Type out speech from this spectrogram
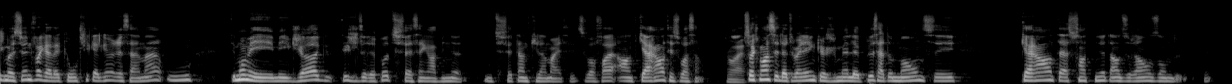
je me souviens une fois j'avais coaché quelqu'un récemment où tu sais, moi, mes, mes jogs, tu sais, je dirais pas tu fais 50 minutes ou tu fais tant de kilomètres. Tu vas faire entre 40 et 60. Ouais. Ça, je pense que c'est le training que je mets le plus à tout le monde, c'est 40 à 60 minutes endurance zone 2. tu sais.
